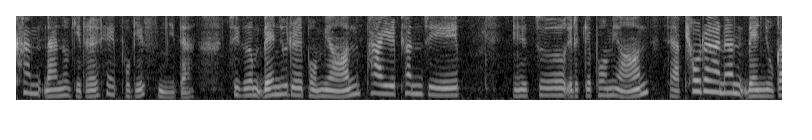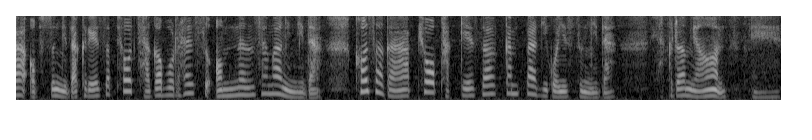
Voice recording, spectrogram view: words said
칸 나누기를 해 보겠습니다. 지금 메뉴를 보면 파일 편집, 예, 쭉 이렇게 보면 자 표라는 메뉴가 없습니다. 그래서 표 작업을 할 수 없는 상황입니다. 커서가 표 밖에서 깜빡이고 있습니다. 자 그러면 예,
